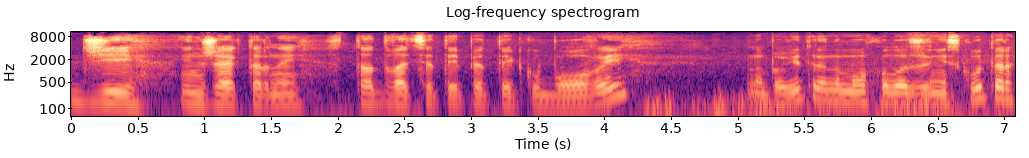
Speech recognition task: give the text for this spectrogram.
G інжекторний 125 кубовий на повітряному охолодженні скутер.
